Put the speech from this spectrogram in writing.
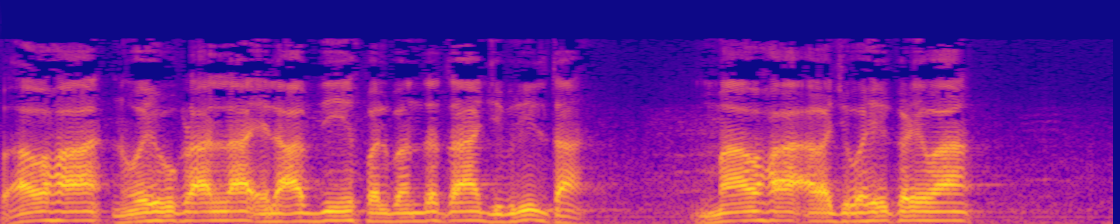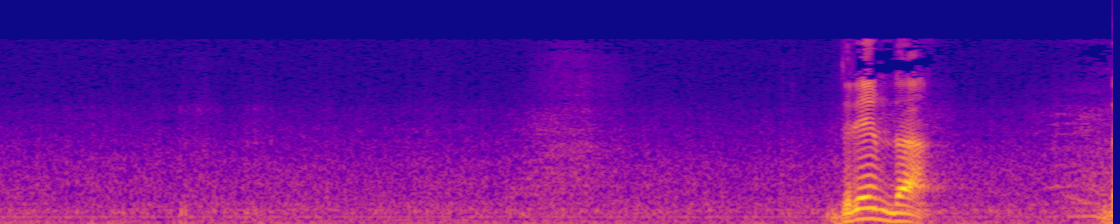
فاوها نو یو کړه الله ال عبد خپل بنده ته جبريل ته ما وها هغه چې وه کړی و دریم دا د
